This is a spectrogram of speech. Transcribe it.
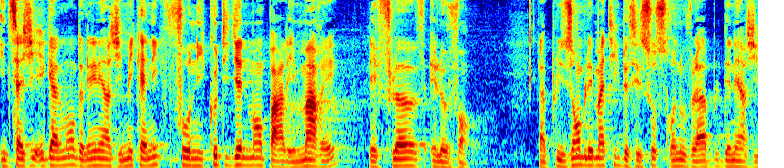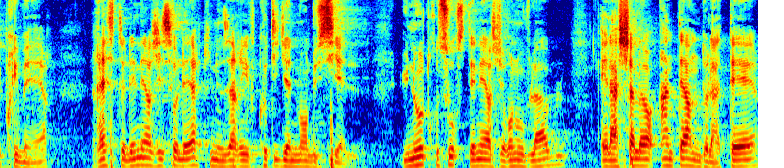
Il s'agit également de l'énergie mécanique fournie quotidiennement par les marées, les fleuves et le vent. La plus emblématique de ces sources renouvelables d'énergie primaire reste l'énergie solaire qui nous arrive quotidiennement du ciel. Une autre source d'énergie renouvelable est la chaleur interne de la Terre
